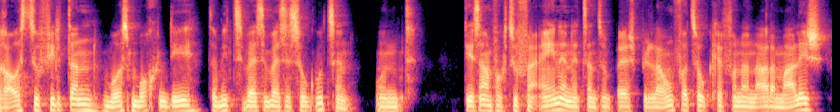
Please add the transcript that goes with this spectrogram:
rauszufiltern, was machen die, damit sie, weil sie, so gut sind. Und das einfach zu vereinen, jetzt dann zum Beispiel eine Unfallzocke von einem Adam Malisch,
